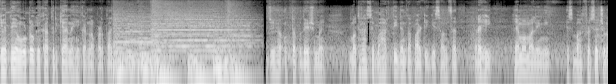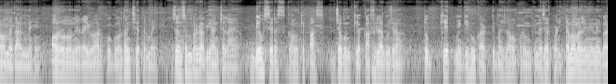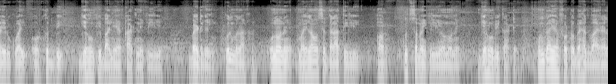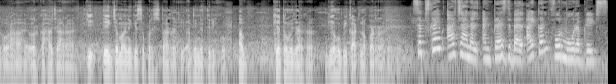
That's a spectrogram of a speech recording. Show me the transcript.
कहते हैं वोटों की खातिर क्या नहीं करना पड़ता जी? हाँ उत्तर प्रदेश में मथुरा से भारतीय जनता पार्टी की सांसद रही हेमा मालिनी इस बार फिर से चुनाव मैदान में हैं और उन्होंने रविवार को गोवर्धन क्षेत्र में जनसंपर्क अभियान चलाया। देवसेरस गाँव के पास जब उनका काफिला गुजरा तो खेत में गेहूँ काटती महिलाओं पर उनकी नज़र पड़ी। हेमा मालिनी ने गाड़ी रुकवाई और खुद भी गेहूँ की बालियाँ काटने के लिए बैठ गईं। कुल मिलाकर उन्होंने महिलाओं से दराती ली और कुछ समय के लिए उन्होंने गेहूँ भी काटे उनका यह फ़ोटो बेहद वायरल हो रहा है और कहा जा रहा है कि एक जमाने की सुपरस्टार रही अभिनेत्री को अब खेतों में जाकर गेहूँ भी काटना पड़ रहे हैं subscribe our channel and press the bell icon for more updates.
